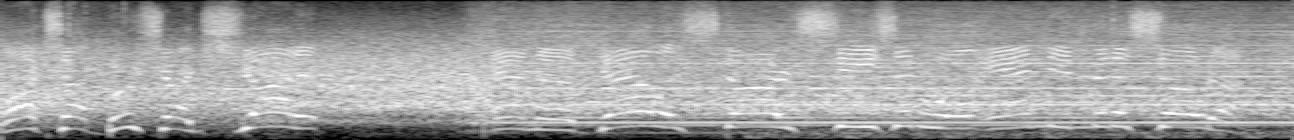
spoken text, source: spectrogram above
Walks up, Bouchard shot it. And the Dallas Stars season will end in Minnesota.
